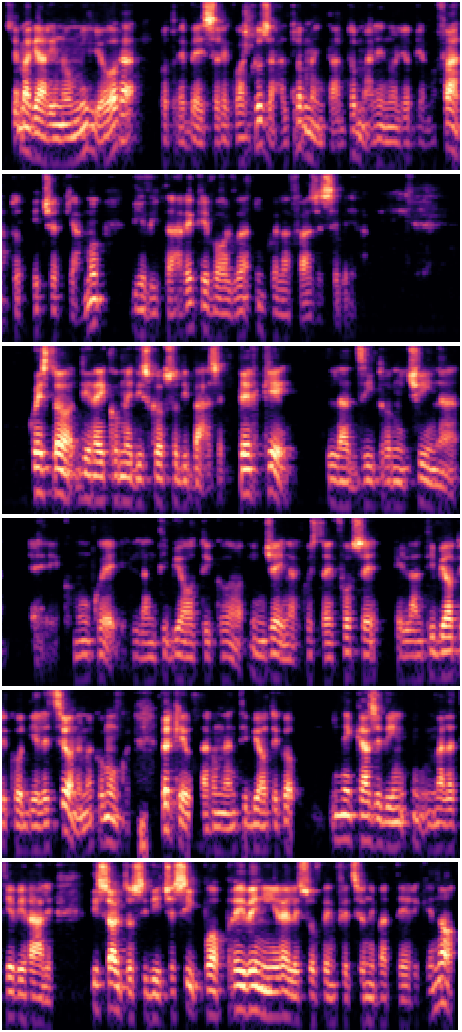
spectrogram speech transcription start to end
se magari non migliora, potrebbe essere qualcos'altro, ma intanto male non gli abbiamo fatto e cerchiamo di evitare che evolva in quella fase severa. Questo direi come discorso di base. Perché la zitromicina e comunque l'antibiotico in genere, questo è forse è l'antibiotico di elezione, ma comunque perché usare un antibiotico? Nei casi di malattie virali di solito si dice sì, può prevenire le sovrainfezioni batteriche, no,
